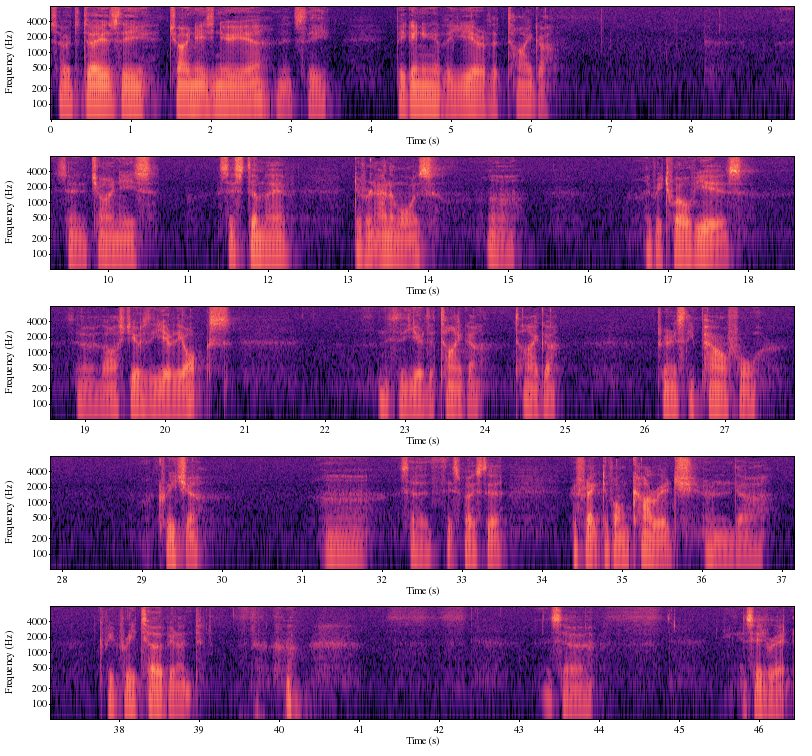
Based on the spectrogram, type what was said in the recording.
So today is the Chinese New Year, and it's the beginning of the year of the tiger. So in the Chinese system, they have different animals uh, every 12 years. So last year was the year of the ox. This is the year of the tiger. Tiger, tremendously powerful creature uh, so it's supposed to reflect upon courage and uh, could be pretty turbulent. so consider it.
